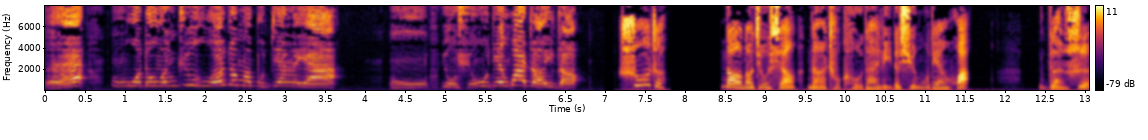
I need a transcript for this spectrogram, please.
哎，我的文具盒怎么不见了呀？嗯，用寻物电话找一找。说着，闹闹就想拿出口袋里的寻物电话，但是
